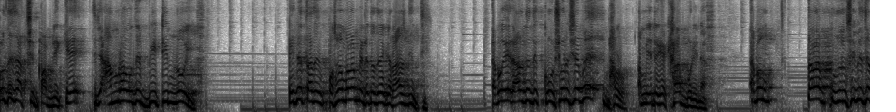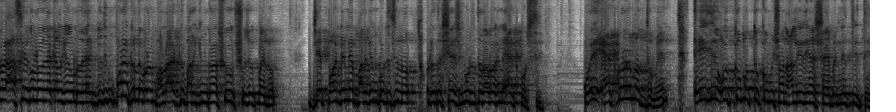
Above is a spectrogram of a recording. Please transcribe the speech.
বলতে যাচ্ছে পাবলিককে যে আমরা ওদের বি টিম নই। এটা তাদের, প্রথমে বললাম এটা তাদের একটা রাজনীতি। এবং এই রাজনৈতিক কৌশল হিসেবে ভালো। আমি এটাকে খারাপ বলি না। এবং তারা সিগনেচার আজকে করল যে, কালকে করল যে এক দুদিন পরে করলে, বরং ভালো একটু বার্গেন করার সুযোগ পাইলো। যে পয়েন্টে নিয়ে বার্গেন করতেছিল, ওটা তো শেষ মুহূর্তে তারা ওখানে অ্যাড করছে। ওই অ্যাড করার মাধ্যমে এই যে ঐক্যমত্য কমিশন আলী রিয়াজ সাহেবের নেতৃত্বে,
